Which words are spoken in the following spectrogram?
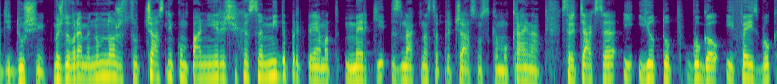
000 души. Междувременно множество частни компании решиха сами да предприемат мерки знак на съпричастност към Украина. Сред тях са и YouTube, Google и Facebook,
